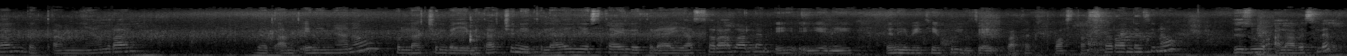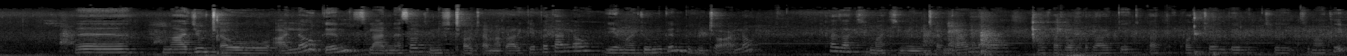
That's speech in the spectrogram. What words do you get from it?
ይመስላል በጣም ያምራል። በጣም ጤነኛ ነው። ሁላችን በየቤታችን የተለያየ style የተለያየ አሰራር አለን። የኔ እኔ ቤቴ ሁል ጊዜ በአትክልት ፓስታ አሰራ እንደዚህ ነው። ብዙ አላበስልም። ማጂው ጨው አለው፣ ግን ስላነሰው ትንሽ ጨው ጨመር አድርጌበታለሁ። የማጂውም ግን ብዙ ጨው አለው። ከዛ ቲማቲም እንጨምራለሁ። ወፈር ወፈር አድርጌ ከታተኳቸውን ሌሎች ቲማቲም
